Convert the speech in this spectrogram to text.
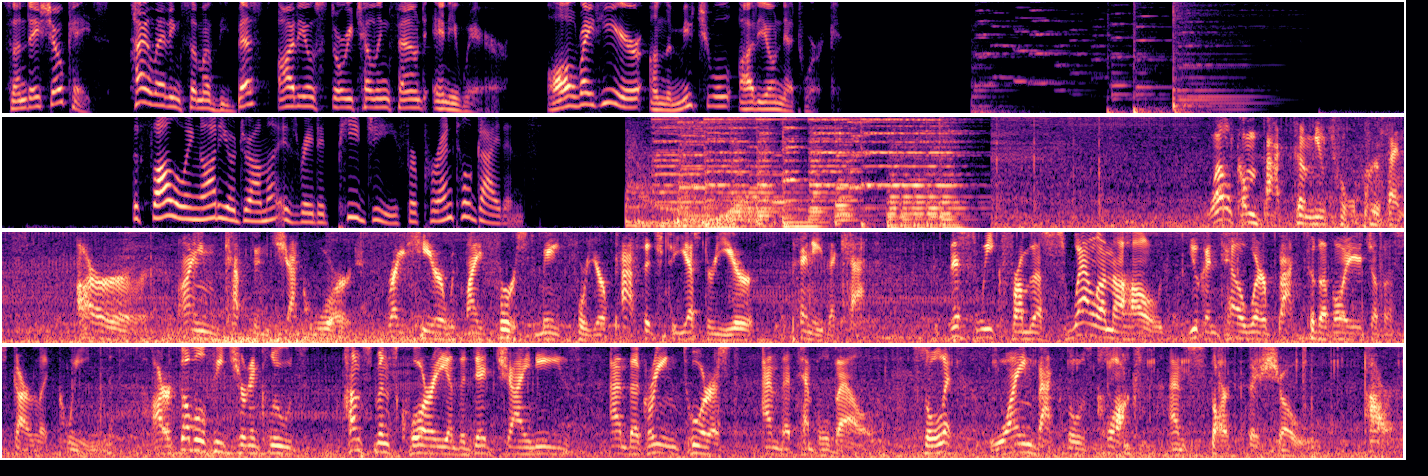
Sunday Showcase, highlighting some of the best audio storytelling found anywhere. All right here on the Mutual Audio Network. The following audio drama is rated PG for parental guidance. Welcome back to Mutual Presents. Arr, I'm Captain Jack Ward, right here with my first mate for your passage to yesteryear, Penny the Cat. This week from the swell on the hull, you can tell we're back to the voyage of the Scarlet Queen. Our double feature includes Huntsman's Quarry and the Dead Chinese, and the Green Tourist and the Temple Bell. So let's wind back those clocks and start the show. Arr.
